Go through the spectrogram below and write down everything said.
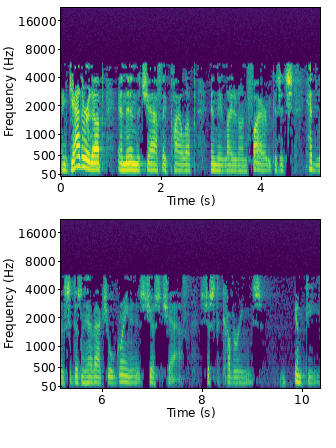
and gather it up. And then the chaff they pile up and they light it on fire because it's headless. It doesn't have actual grain and it's just chaff. It's just the coverings, empty.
